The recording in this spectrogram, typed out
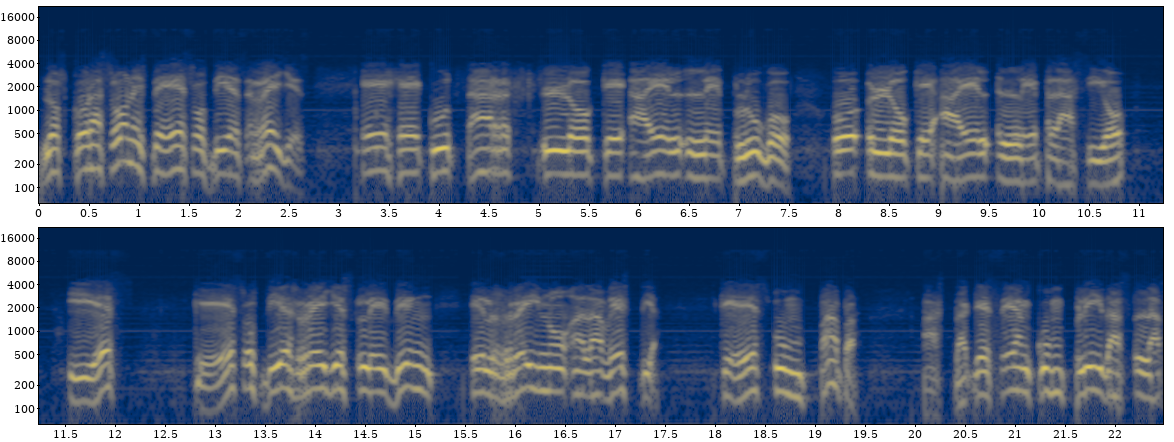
los corazones de esos diez reyes ejecutar lo que a él le plugo o lo que a él le plació. Y es que esos diez reyes le den el reino a la bestia, que es un papa, hasta que sean cumplidas las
